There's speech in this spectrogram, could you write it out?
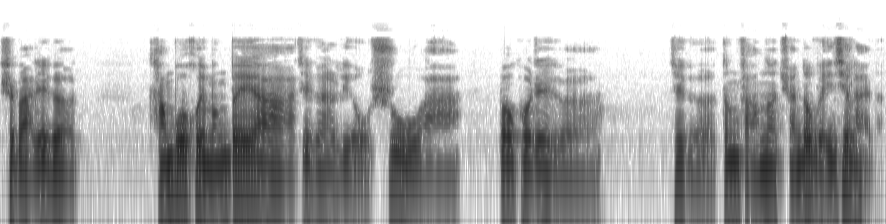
是把这个唐波会盟碑啊，这个柳树啊，包括这个这个灯房呢，全都围起来的。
